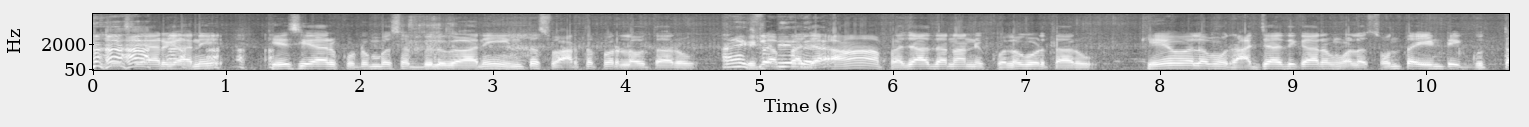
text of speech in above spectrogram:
కేసీఆర్ కానీ కేసీఆర్ కుటుంబ సభ్యులు కానీ ఇంత స్వార్థపరులు అవుతారు. ఇట్లా ప్రజా ప్రజాధనాన్ని కొలగొడతారు. కేవలం రాజ్యాధికారం వాళ్ళ సొంత ఇంటి గుత్త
